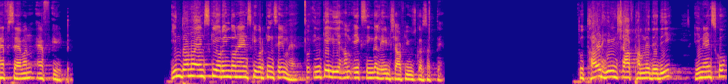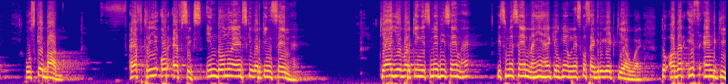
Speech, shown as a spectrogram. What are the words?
F7, F8 इन दोनों एंड्स की और इन दोनों एंड्स की वर्किंग सेम है। तो इनके लिए हम एक सिंगल हील शाफ्ट यूज़ कर सकते हैं। तो थर्ड हील शाफ्ट हमने दे दी इन एंड्स को। उसके बाद F3 और F6 इन दोनों एंड्स की वर्किंग सेम है। क्या ये वर्किंग इसमें भी सेम है? इसमें सेम नहीं है क्योंकि हमने इसको सेग्रीगेट किया हुआ है। तो अगर इस एंड की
